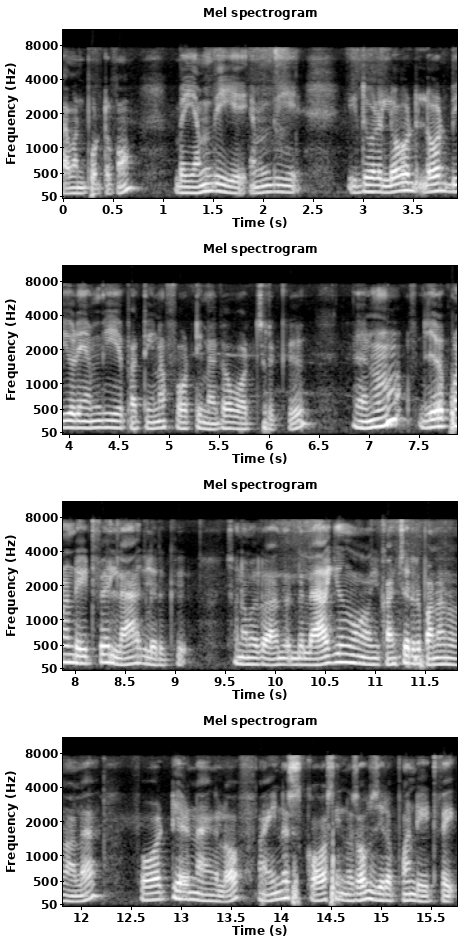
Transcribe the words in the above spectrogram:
லெவன் போட்டிருக்கோம். பை எம்விஏ எம்விஏ இதோட லோட் லோட் பியோட எம்விஏ பார்த்தீங்கன்னா ஃபார்ட்டி மெகா வாட்ஸ் இருக்குது என்னென்னா ஜீரோ பாயிண்ட் எயிட் ஃபைவ் லேகில் இருக்குது ஸோ நம்ம அந்த அந்த லேகையும் கன்சிடர் பண்ணணுனால forty and angle of minus cos inverse of zero point eight five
